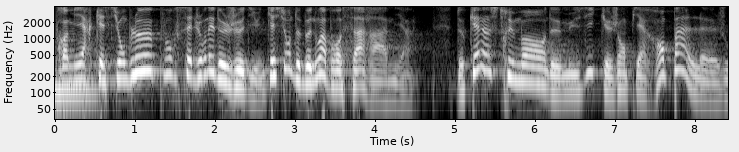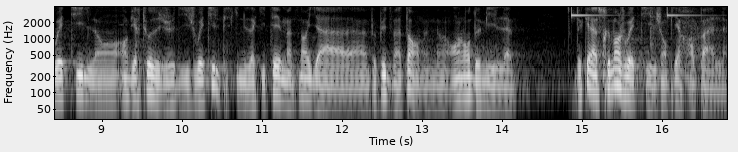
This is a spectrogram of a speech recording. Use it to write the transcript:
Première question bleue pour cette journée de jeudi. Une question de Benoît Brossard à Amiens. De quel instrument de musique Jean-Pierre Rampal jouait-il en, virtuose Je dis jouait-il puisqu'il nous a quittés maintenant il y a un peu plus de 20 ans, en l'an 2000. De quel instrument jouait-il Jean-Pierre Rampal?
